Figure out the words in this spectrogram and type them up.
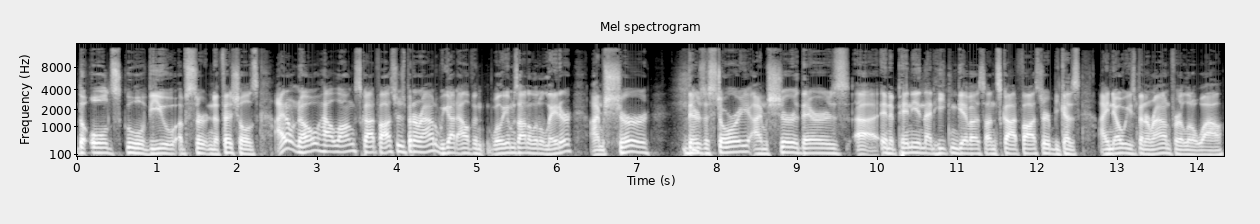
the old school view of certain officials. I don't know how long Scott Foster's been around. We got Alvin Williams on a little later. I'm sure there's a story. I'm sure there's uh, an opinion that he can give us on Scott Foster because I know he's been around for a little while.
